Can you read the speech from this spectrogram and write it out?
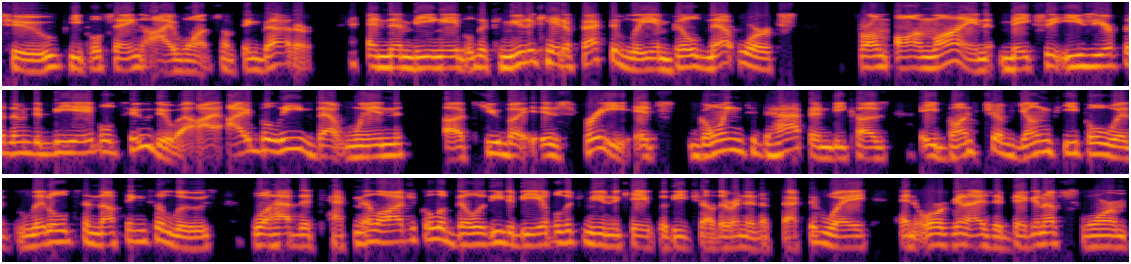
to people saying i want something better. And then being able to communicate effectively and build networks from online makes it easier for them to be able to do it. I, I believe that when uh, Cuba is free. It's going to happen because a bunch of young people with little to nothing to lose will have the technological ability to be able to communicate with each other in an effective way and organize a big enough swarm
